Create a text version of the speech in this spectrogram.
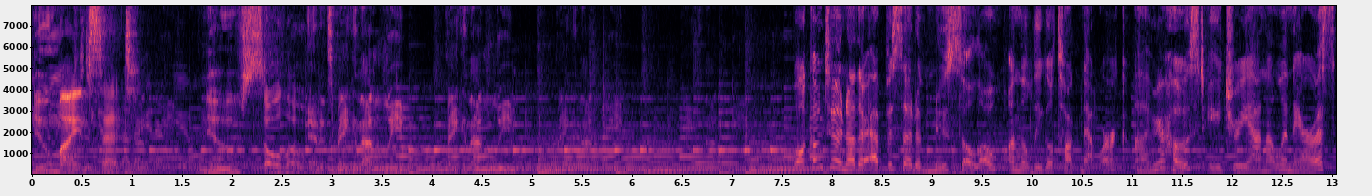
new mindset, new solo. And it's making that leap, making that leap, making that leap, making that leap. Welcome to another episode of New Solo on the Legal Talk Network. I'm your host, Adriana Linares,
